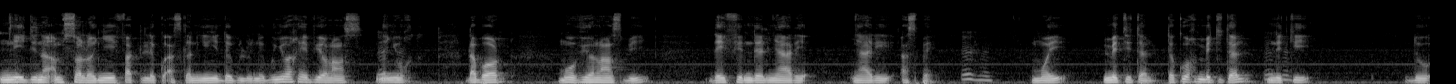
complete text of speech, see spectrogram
nii dina am solo ñiy fàttaliku askan ñi ñu déglu ne bu ñu waxee violence nañu d'abord moo violence bi day firndeel ñaari ñaari aspect. Mooy métital. Te ku wax métital nit ki du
